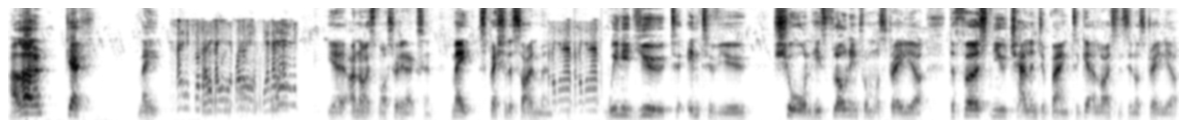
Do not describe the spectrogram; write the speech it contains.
Hello? Jeff, mate. Yeah, I know it's my Australian accent. Mate, special assignment. We need you to interview Sean. He's flown in from Australia, the first new challenger bank to get a license in Australia.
